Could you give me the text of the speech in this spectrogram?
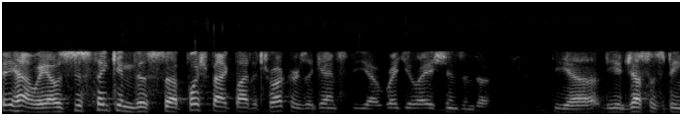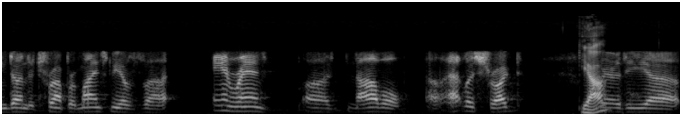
Hey, Howie. I was just thinking this uh, pushback by the truckers against the uh, regulations and the the uh, the injustice being done to Trump reminds me of uh, Ayn Rand's uh, novel uh, Atlas Shrugged. Yeah. Where the uh,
